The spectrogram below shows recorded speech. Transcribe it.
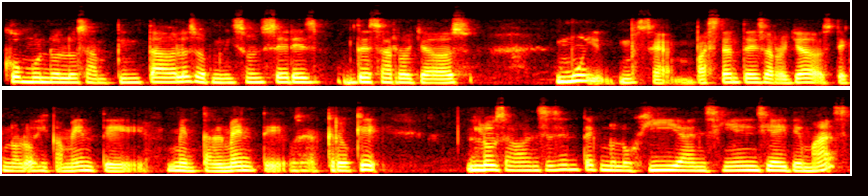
como nos los han pintado los ovnis son seres desarrollados muy, o sea, bastante desarrollados tecnológicamente, mentalmente. O sea, creo que los avances en tecnología, en ciencia y demás,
